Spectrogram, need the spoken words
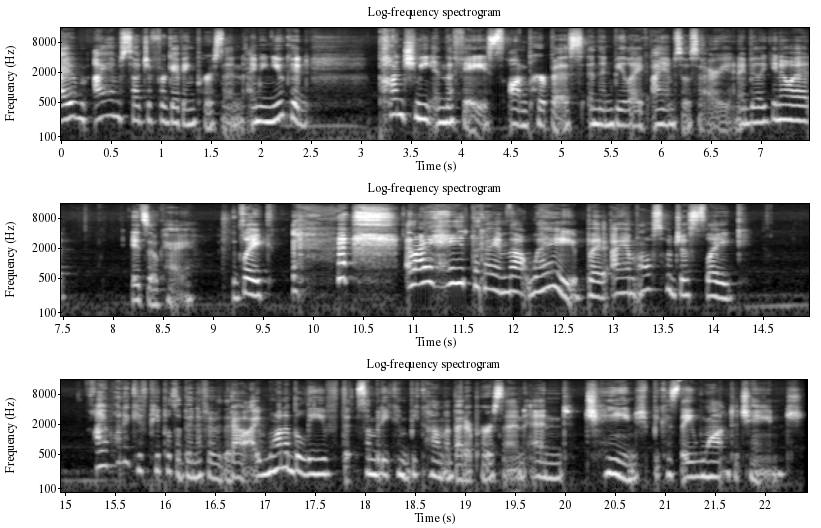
I I am such a forgiving person. I mean, you could punch me in the face on purpose and then be like, "I am so sorry." And I'd be like, "You know what? It's okay." It's like and I hate that I am that way, but I am also just like I want to give people the benefit of the doubt. I want to believe that somebody can become a better person and change because they want to change.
